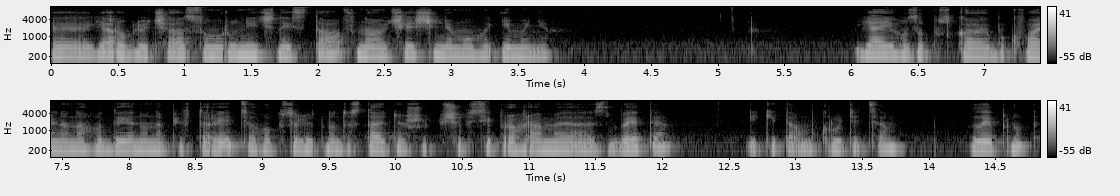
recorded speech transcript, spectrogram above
е, я роблю часом рунічний став на очищення мого імені. Я його запускаю буквально на годину, на півтори. Цього абсолютно достатньо, щоб, щоб всі програми збити, які там крутяться, липнуть.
